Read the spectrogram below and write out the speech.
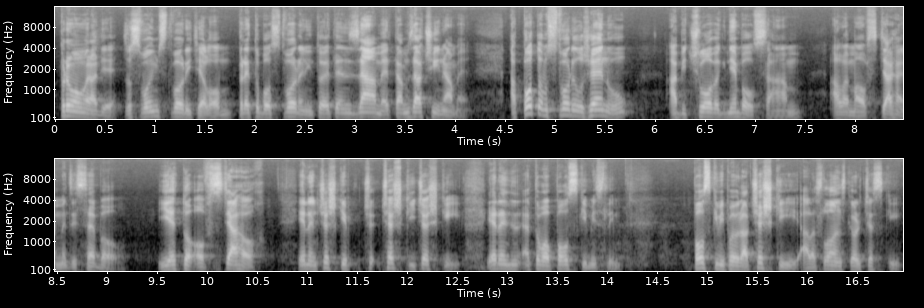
V prvom rade so svojim stvoriteľom, preto bol stvorený, to je ten zámer, tam začíname. A potom stvoril ženu, aby človek nebol sám, ale mal vzťah aj medzi sebou. Je to o vzťahoch. Jeden češký, češký, češký, jeden, to bol polský, myslím. Polský by povedal češký, ale slovenský český.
